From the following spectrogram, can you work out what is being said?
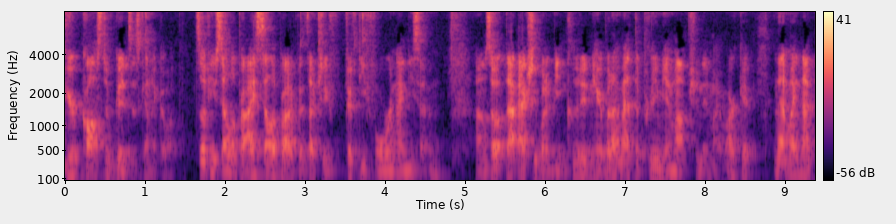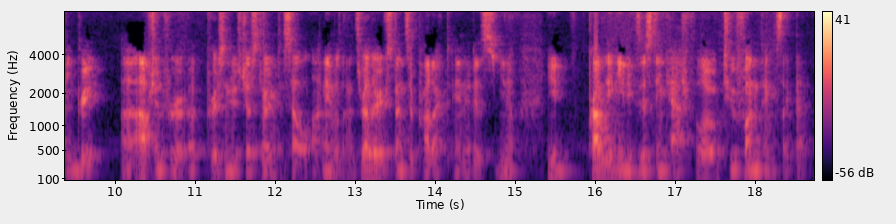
your cost of goods is going to go up. So if you sell a I sell a product that's actually 54.97 um, so that actually wouldn't be included in here but I'm at the premium option in my market and that might not be great uh, option for a person who's just starting to sell on Amazon. It's rather expensive product and it is, you know, you probably need existing cash flow to fund things like that.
